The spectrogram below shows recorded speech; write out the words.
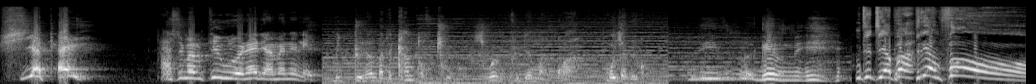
ṣíyẹ kẹ́yì so mam ti wuro na dia mene ne be tuna but the count of two so we free them and kwa moja beko please forgive me ntiti apa 3 and 4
